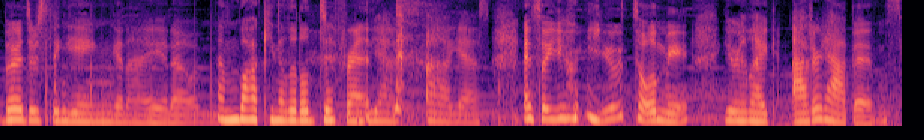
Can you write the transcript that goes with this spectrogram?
birds are singing, and I, you know, I'm walking a little different. Yes, ah, uh, yes. And so you, you told me you were like, after it happens,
